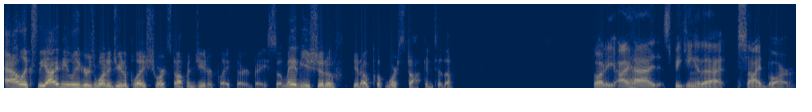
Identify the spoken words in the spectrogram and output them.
Alex, the Ivy Leaguers wanted you to play shortstop and Jeter play third base. So maybe you should have, you know, put more stock into them. Buddy, I had speaking of that sidebar,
